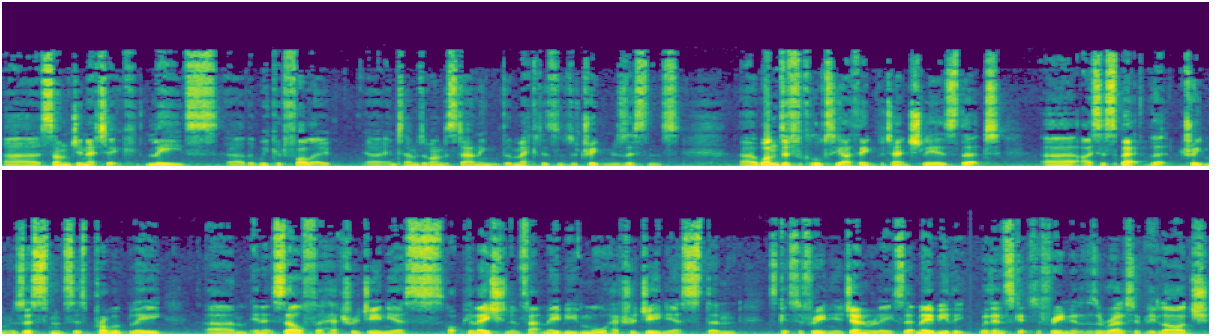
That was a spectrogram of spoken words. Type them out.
uh, some genetic leads uh, that we could follow in terms of understanding the mechanisms of treatment resistance. one difficulty, I think, potentially is that. Uh, I suspect that treatment resistance is probably um, in itself a heterogeneous population, in fact, maybe even more heterogeneous than schizophrenia generally. So it may be that within schizophrenia there's a relatively large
